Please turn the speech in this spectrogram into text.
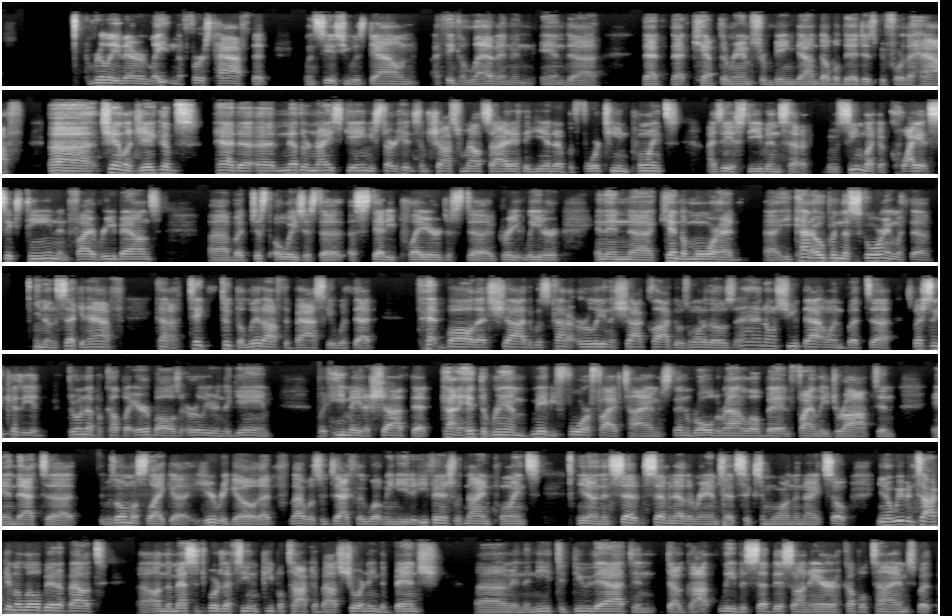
really there late in the first half that when CSU was down, I think 11, and and uh, that that kept the Rams from being down double digits before the half. Uh, Chandler Jacobs had a, another nice game. He started hitting some shots from outside. I think he ended up with 14 points. Isaiah Stevens had a it seemed like a quiet 16 and five rebounds. Uh, but just always just a, a, steady player, just a great leader. And then uh, Kendle Moore had uh, he kind of opened the scoring with the you know the second half, kind of take took the lid off the basket with that that ball, that shot. It was kind of early in the shot clock. It was one of those, eh, don't shoot that one, but uh, especially because he had thrown up a couple of air balls earlier in the game. But he made a shot that kind of hit the rim maybe four or five times, then rolled around a little bit and finally dropped. And and that uh, it was almost like a here we go. That that was exactly what we needed. He finished with nine points, you know, and then seven, seven other Rams had six or more on the night. So you know, we've been talking a little bit about uh, on the message boards. I've seen people talk about shortening the bench um, and the need to do that. And Doug Gottlieb has said this on air a couple times, but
